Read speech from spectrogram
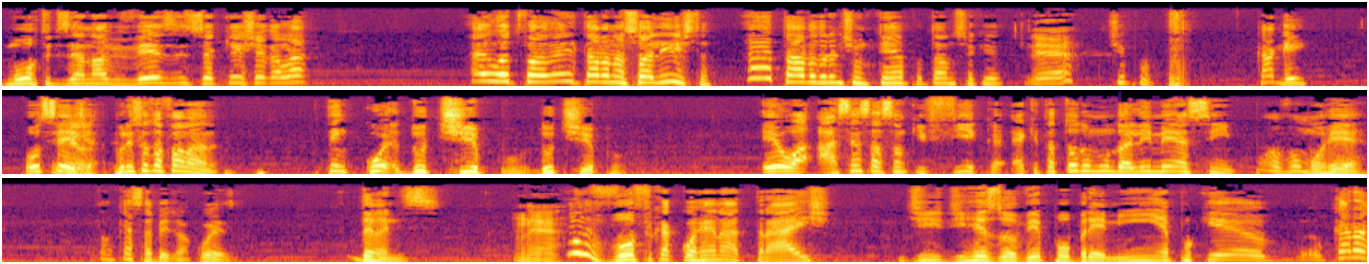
morto 19 vezes, não sei o que, chega lá. Aí o outro fala, ele tava na sua lista? Ah, tava durante um tempo, tal, não sei o que. É. Tipo, pff, caguei. Ou Entendeu? seja, por isso eu tô falando. Tem coisa do tipo, do tipo. Eu, a, a sensação que fica é que tá todo mundo ali meio assim, pô, eu vou morrer. Então quer saber de uma coisa? dane-se. É. Não vou ficar correndo atrás de, de resolver probleminha, porque o cara.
